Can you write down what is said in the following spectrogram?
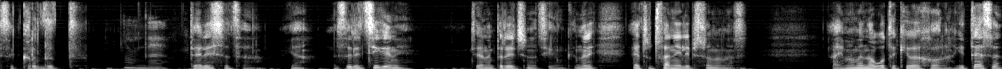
се крадат? Да. Те ли са това? Я. Не са ли цигани? Тя не прилича на циганка. Нали? Ето това ни липсва на нас. А имаме много такива хора. И те са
